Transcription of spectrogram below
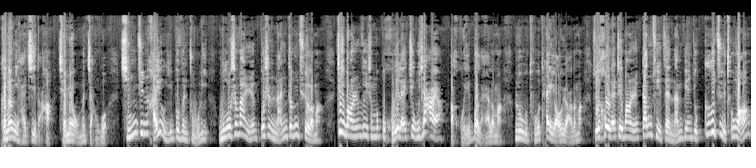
可能你还记得哈，前面我们讲过，秦军还有一部分主力五十万人不是南征去了吗？这帮人为什么不回来救驾呀？啊，回不来了吗？路途太遥远了吗？所以后来这帮人干脆在南边就割据称王，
